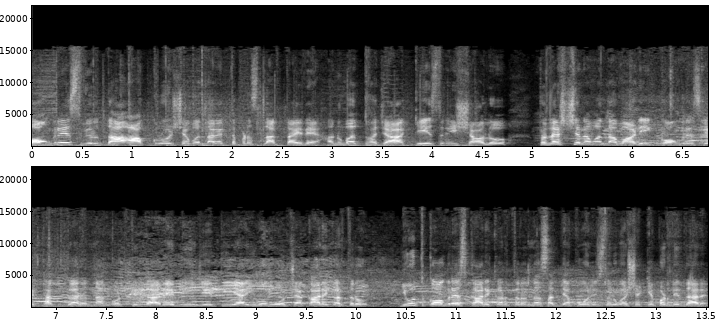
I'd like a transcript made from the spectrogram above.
ಕಾಂಗ್ರೆಸ್ ವಿರುದ್ಧ ಆಕ್ರೋಶವನ್ನ ವ್ಯಕ್ತಪಡಿಸಲಾಗ್ತಾ ಇದೆ. ಹನುಮಧ್ವಜ ಕೇಸರಿ ಶಾಲು ಪ್ರದರ್ಶನವನ್ನ ಮಾಡಿ ಕಾಂಗ್ರೆಸ್ಗೆ ಟಕ್ಕರನ್ನ ಕೊಟ್ಟಿದ್ದಾರೆ ಬಿಜೆಪಿಯ ಯುವ ಮೋರ್ಚಾ ಕಾರ್ಯಕರ್ತರು. ಯೂತ್ ಕಾಂಗ್ರೆಸ್ ಕಾರ್ಯಕರ್ತರನ್ನ ಸದ್ಯ ಪೊಲೀಸರು ವಶಕ್ಕೆ ಪಡೆದಿದ್ದಾರೆ.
